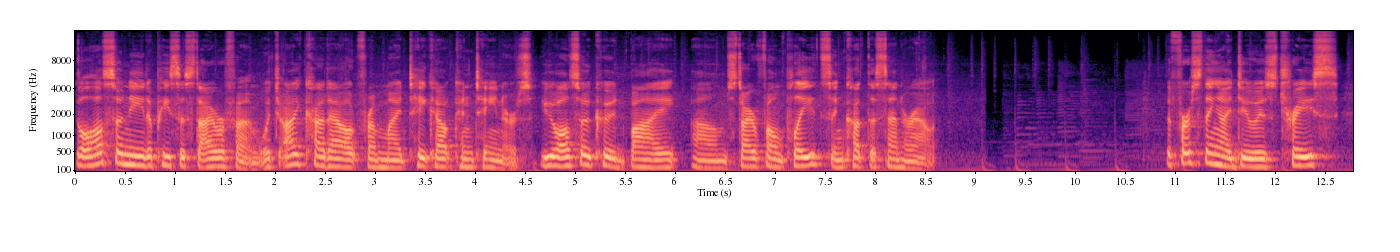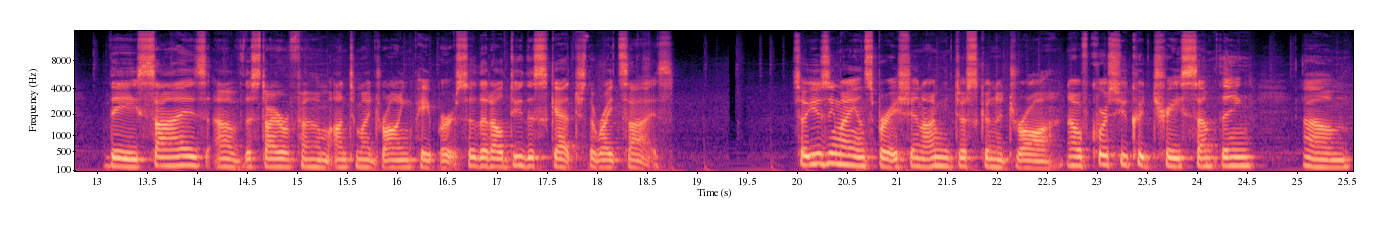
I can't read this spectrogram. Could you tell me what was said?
You'll also need a piece of styrofoam, which I cut out from my takeout containers. You also could buy um, styrofoam plates and cut the center out. The first thing I do is trace the size of the styrofoam onto my drawing paper so that I'll do the sketch the right size. So using my inspiration, I'm just going to draw. Now, of course, you could trace something. Um,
